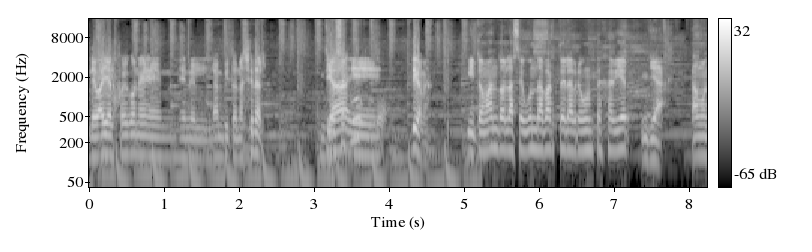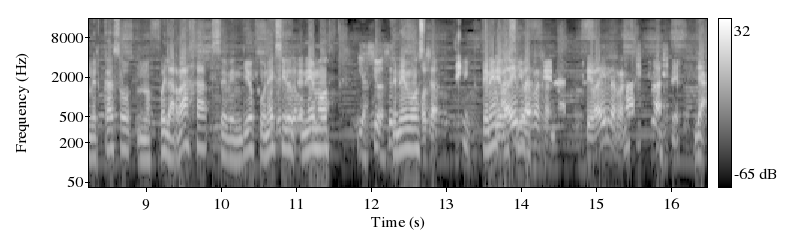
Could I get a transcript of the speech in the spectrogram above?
le vaya el juego en, en- en el ámbito nacional. Ya, eh, dígame. y tomando la segunda parte de la pregunta, Javier, ya, estamos en el caso, nos fue la raja, se vendió, fue un éxito, tenemos, Y así va a ser. tenemos, O sea, sí, tenemos, te va a ir la raja. Te va a ir la raja. así va a ser, ya.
